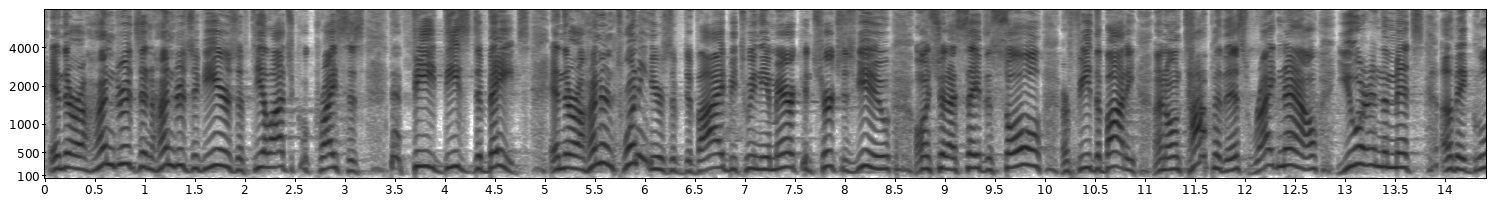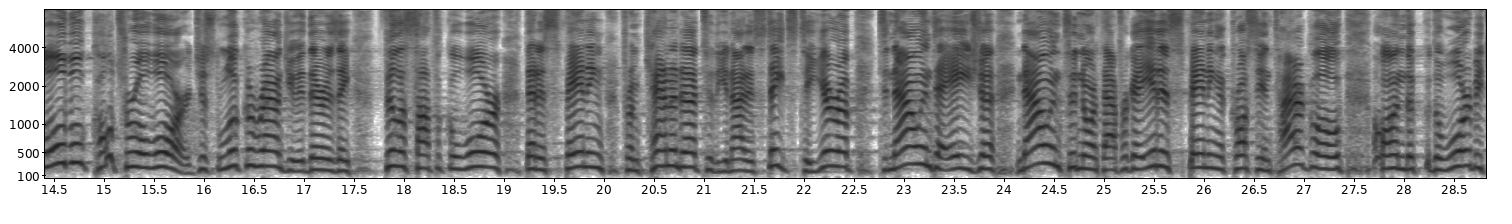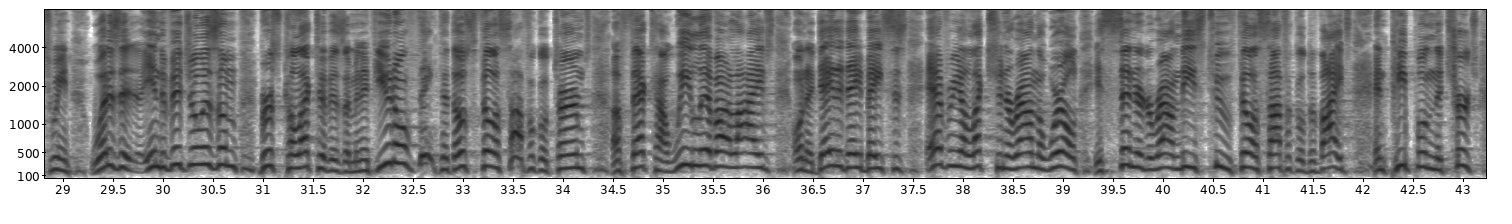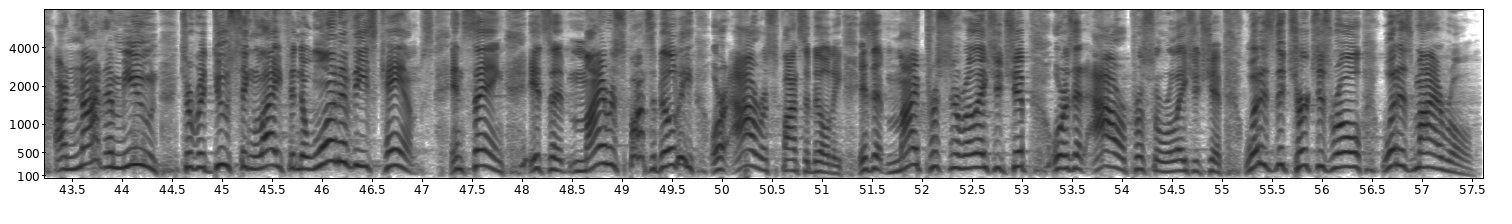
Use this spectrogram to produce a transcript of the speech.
And there are hundreds and hundreds of years of theological crisis that feed these debates. And there are 120 years of divide between the American church's view on should I save the soul or feed the body. And on top of this, right now, you are in the midst of a global cultural war. Just look around you. There is a philosophical war that is spanning from Canada to the United States to Europe to now into Asia, now into North Africa. It is spanning across the entire globe on the, the war between what is it, individualism versus collectivism. And if you don't think that those philosophical terms affect how we live our lives on a day to day basis, every election around the world is centered around these two philosophical divides. And people in the church are not immune to reducing life into one of these camps and saying, saying, it's a, my responsibility or our responsibility? Is it my personal relationship or is it our personal relationship? What is the church's role? What is my role?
